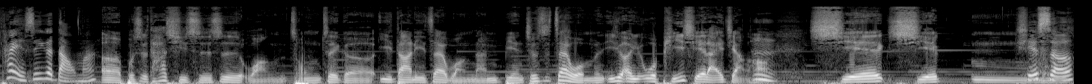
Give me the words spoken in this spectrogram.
它也是一个岛吗？呃，不是，它其实是往从这个意大利再往南边，就是在我们一个我皮鞋来讲哈，鞋鞋嗯，鞋舌。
